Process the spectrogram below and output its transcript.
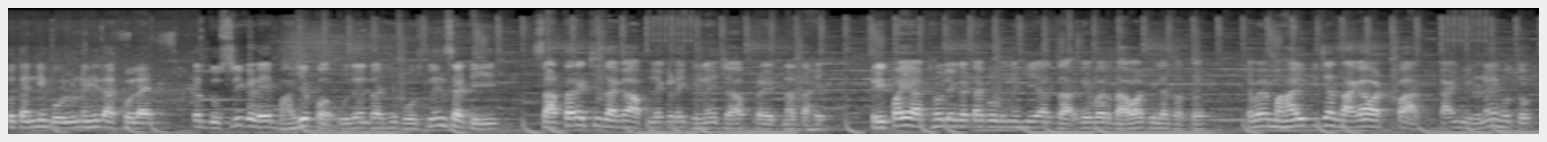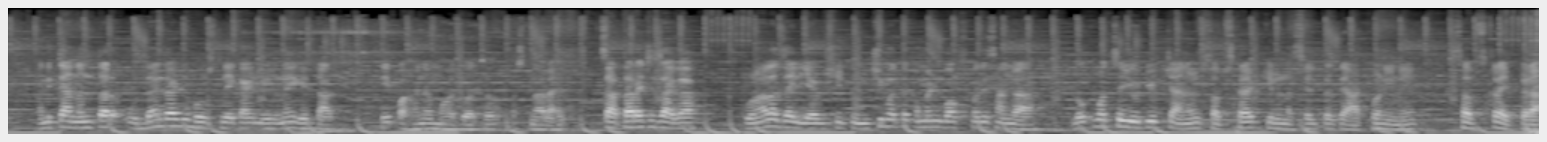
तो त्यांनी बोलूनही दाखवला आहे तर दुसरीकडे भाजप उदयनराजे भोसलेंसाठी साताऱ्याची जागा आपल्याकडे घेण्याच्या प्रयत्नात आहे. रिपाई आठवले गटाकडूनही या जागेवर दावा केला जातो त्यामुळे महायुतीच्या जागा वाटपात काय निर्णय होतो आणि त्यानंतर उदयनराजे भोसले काय निर्णय घेतात? ते पाहणं महत्त्वाचं असणार आहे. साताऱ्याची जागा कोणाला जाईल याविषयी तुमची मतं कमेंट बॉक्समध्ये सांगा. लोकमतचं यूट्यूब चॅनल सबस्क्राईब केलं नसेल तर ते आठवणीने सबस्क्राईब करा.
